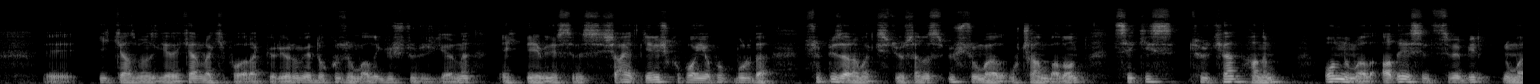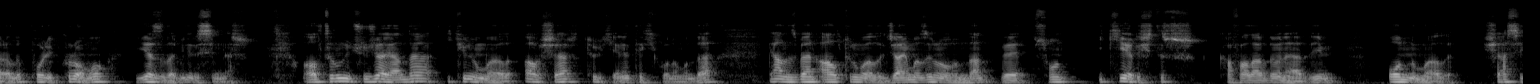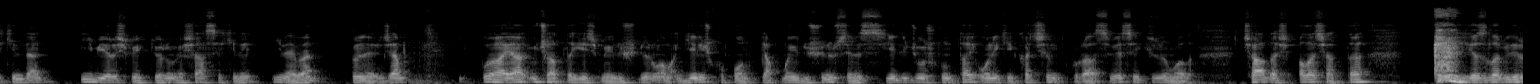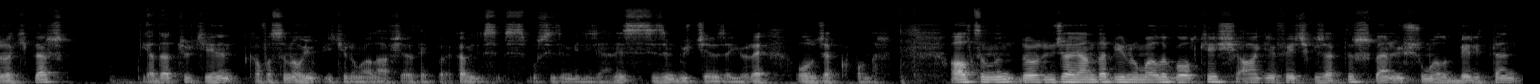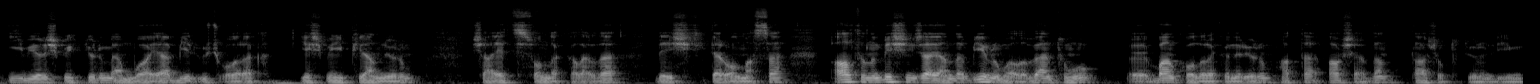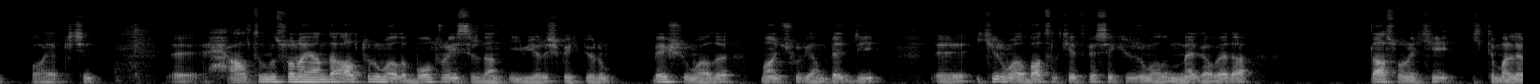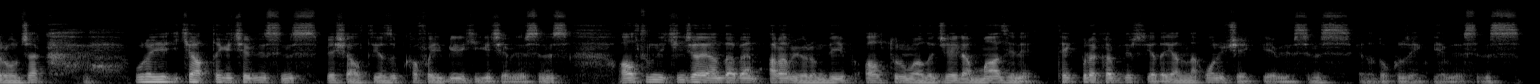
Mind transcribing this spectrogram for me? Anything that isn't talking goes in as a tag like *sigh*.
e, ilk yazmanız gereken rakip olarak görüyorum ve 9 numaralı güçlü rüzgarını ekleyebilirsiniz. Şayet geniş kupon yapıp burada sürpriz aramak istiyorsanız 3 numaralı uçan balon, 8 Türkan Hanım, 10 numaralı adı esintisi ve 1 numaralı polikromo yazılabilir isimler. Altının 3. ayağında 2 numaralı Avşar Türkiye'nin teki konumunda. Yalnız ben 6 numaralı Caymaz'ın ve son 2 yarıştır kafalarda önerdiğim 10 numaralı Şahsekin'den iyi bir yarış bekliyorum ve Şahsekin'i yine ben önereceğim. Bu ayağı 3 atla geçmeyi düşünüyorum ama geniş kupon yapmayı düşünürseniz 7 Coşkun Tay, 12 Kaçın Kurası ve 8 numaralı Çağdaş Alaçat'ta *clears throat* yazılabilir rakipler ya da Türkiye'nin kafasına uyup 2 numaralı Afşar'ı tek bırakabilirsiniz. Bu sizin bileceğiniz, sizin bütçenize göre olacak kuponlar. Altının dördüncü ayağında bir numaralı Gold Cash AGF çıkacaktır. Ben 3 numaralı Berit'ten iyi bir yarış bekliyorum. Ben bu ayağı 1-3 olarak geçmeyi planlıyorum. Şayet son dakikalarda değişiklikler olmazsa. Altının 5. ayağında bir numaralı Ventum'u e, banko olarak öneriyorum. Hatta Avşar'dan daha çok tutuyorum diyeyim bu ayak için. E, altının son ayağında 6 numaralı Bolt Racer'dan iyi bir yarış bekliyorum. 5 numaralı Manchurian Bedri, 2 numaralı Battle Cat ve 8 numaralı Mega ve da daha sonraki ihtimaller olacak. Burayı 2 hatta geçebilirsiniz. 5-6 yazıp kafayı 1-2 geçebilirsiniz. Altının ikinci ayağında ben aramıyorum deyip 6 numaralı Ceylan Mazen'i tek bırakabilir ya da yanına 13 ekleyebilirsiniz ya da 9 ekleyebilirsiniz.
